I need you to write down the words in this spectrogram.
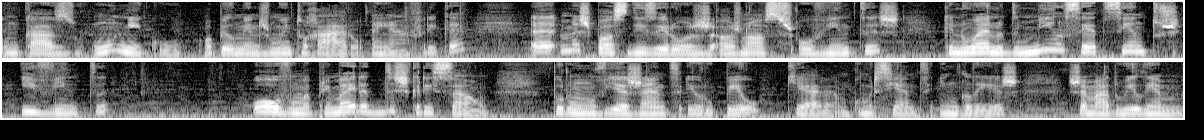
uh, um caso único, ou pelo menos muito raro, em África, uh, mas posso dizer hoje aos nossos ouvintes que no ano de 1720 houve uma primeira descrição por um viajante europeu, que era um comerciante inglês, chamado William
